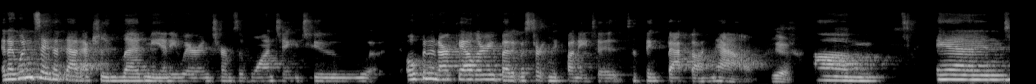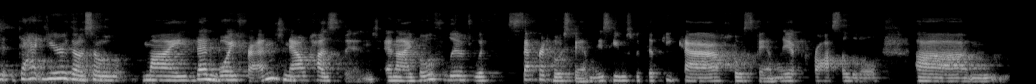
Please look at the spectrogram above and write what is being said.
and I wouldn't say that that actually led me anywhere in terms of wanting to open an art gallery, but it was certainly funny to, to think back on now. Yeah. Um, and that year, though, so my then boyfriend, now husband, and I both lived with separate host families. He was with the Picard host family across a little um,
